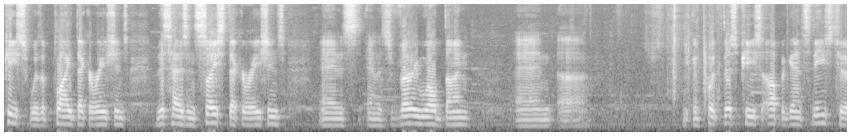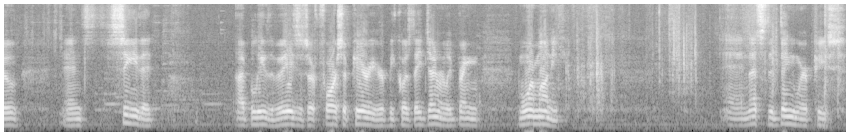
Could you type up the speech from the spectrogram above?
piece with applied decorations. This has incised decorations and it's and it's very well done and uh, you can put this piece up against these two and see that I believe the vases are far superior because they generally bring more money and that's the dingware piece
